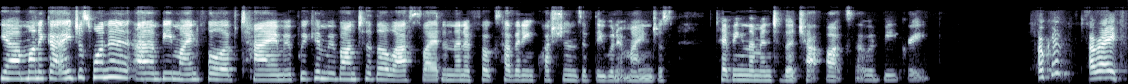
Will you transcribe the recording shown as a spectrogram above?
Yeah, Monica, I just want to um, be mindful of time. If we can move on to the last slide, and then if folks have any questions, if they wouldn't mind just typing them into the chat box, that would be great. Okay, all right.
